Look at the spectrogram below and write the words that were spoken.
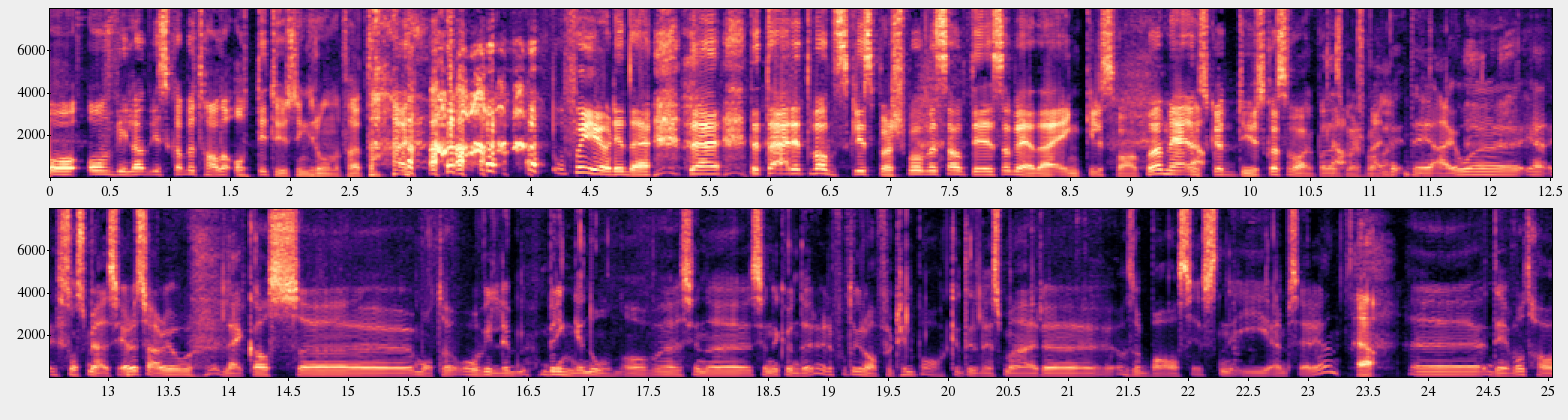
Og, og vil at vi skal betale 80 000 kroner for dette her. hvorfor gjør de det? det dette er et vanskelig spørsmål, men samtidig så ber jeg enkelt svar på det. Men jeg ønsker at du skal svare på det Ja, spørsmålet. nei, det, det er jo, eh, jeg, Sånn som jeg ser det, så er det jo Leikas uh, måte å ville bringe noen av eh, sine, sine kunder, eller fotografer, tilbake til det som er uh, altså basisen i M-serien. Ja. Uh, det ved å ta,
